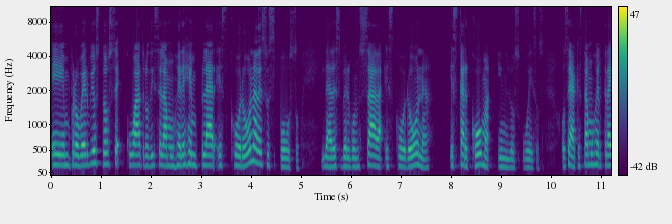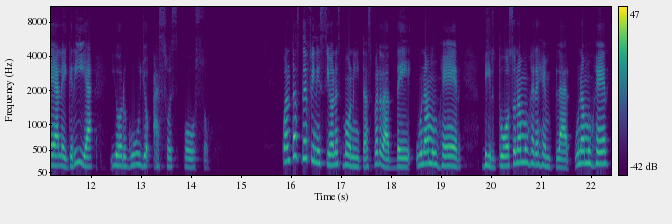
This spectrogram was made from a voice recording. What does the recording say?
En Proverbios 12.4 dice, la mujer ejemplar es corona de su esposo y la desvergonzada es corona, es carcoma en los huesos. O sea que esta mujer trae alegría y orgullo a su esposo. ¿Cuántas definiciones bonitas, verdad? De una mujer virtuosa, una mujer ejemplar, una mujer,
